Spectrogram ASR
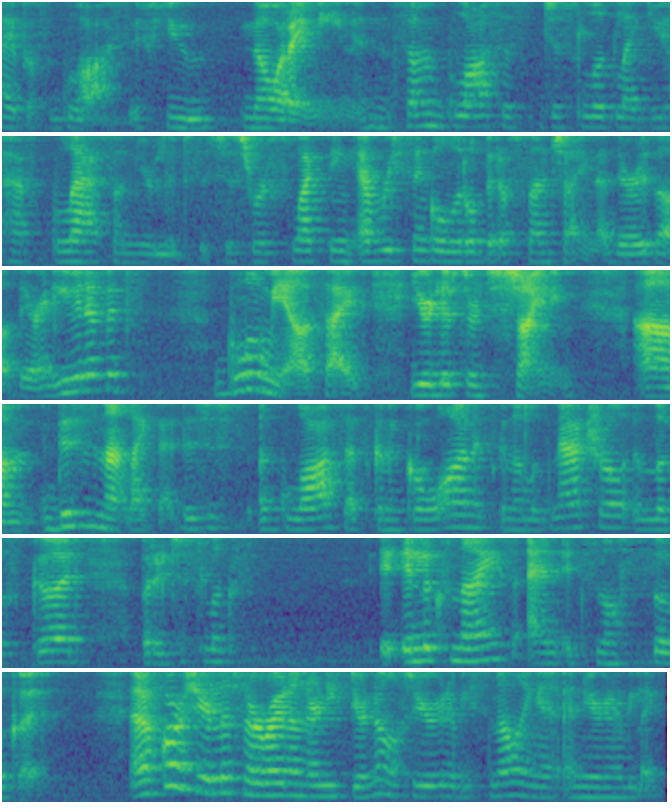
type of gloss, if you know what I mean. And some glosses just look like you have glass on your lips. It's just reflecting every single little bit of sunshine that there is out there. And even if it's gloomy outside, your lips are just shining. Um, this is not like that. This is a gloss that's gonna go on. It's gonna look natural. It looks good, but it just looks, it, it looks nice and it smells so good. And of course your lips are right underneath your nose, so you're gonna be smelling it and you're gonna be like,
